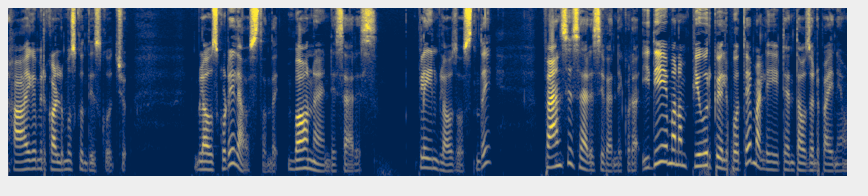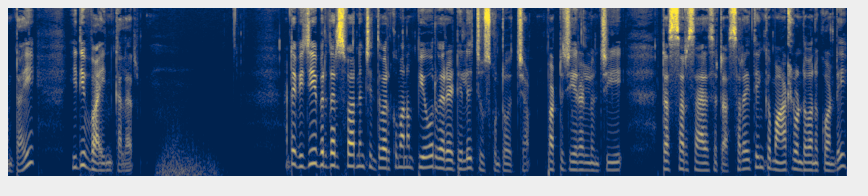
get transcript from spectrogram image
హాయిగా మీరు కళ్ళు మూసుకొని తీసుకోవచ్చు. బ్లౌజ్ కూడా ఇలా వస్తుంది. బాగున్నాయండి శారీస్. ప్లెయిన్ బ్లౌజ్ వస్తుంది. ఫ్యాన్సీ శారీస్ ఇవన్నీ కూడా. ఇదే మనం ప్యూర్కి వెళ్ళిపోతే మళ్ళీ టెన్ థౌజండ్ పైనే ఉంటాయి. ఇది వైన్ కలర్. అంటే విజయ్ బ్రదర్స్ వారి నుంచి ఇంతవరకు మనం ప్యూర్ వెరైటీలే చూసుకుంటూ వచ్చాం. పట్టు చీరల నుంచి టస్సర్ శారీస్ టస్సర్ అయితే ఇంకా మాటలు ఉండవనుకోండి.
